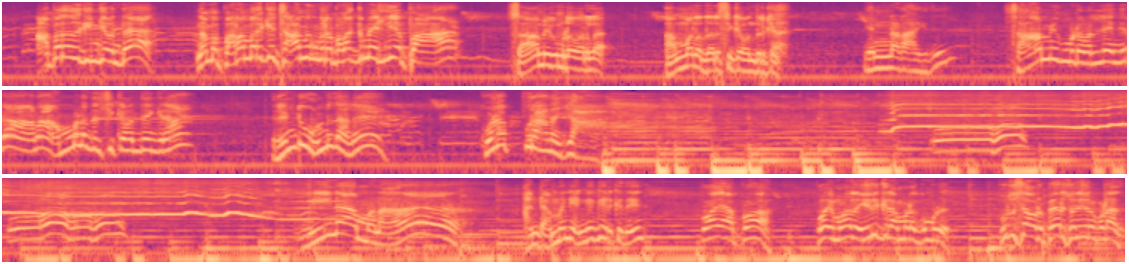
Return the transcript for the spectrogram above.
அப்புறம் அதுக்கு இங்க வந்த? நம்ம பரம்பரைக்கு சாமி கும்பிட பழக்கமே இல்லையேப்பா. சாமி கும்பிட வரல. அம்மனை தரிசிக்க வந்திருக்கேன். என்னடா இது? சாமி கும்பிட வரலங்கிறான் ஆனா அம்மனை தரிசிக்க வந்தேங்கிறான் ரெண்டும் ஒண்ணு தானே குலப்புராண ஐயா. வீணா அம்மனா? அந்த அம்மன் எங்கெங்க இருக்குது? போயா போ. போய் முதல்ல இருக்கிற அம்மனை கும்பிடு. புதுசா ஒரு பேர் சொல்லிடக்கூடாது.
